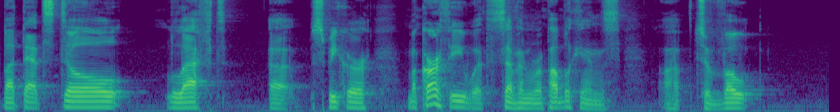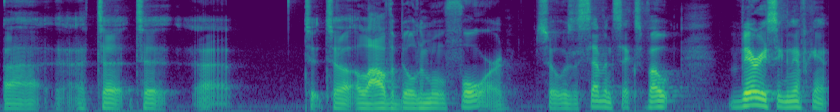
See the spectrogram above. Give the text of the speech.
but that still left uh, Speaker McCarthy with seven Republicans uh, to vote uh, to to, uh, to to allow the bill to move forward. So it was a seven-six vote, very significant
